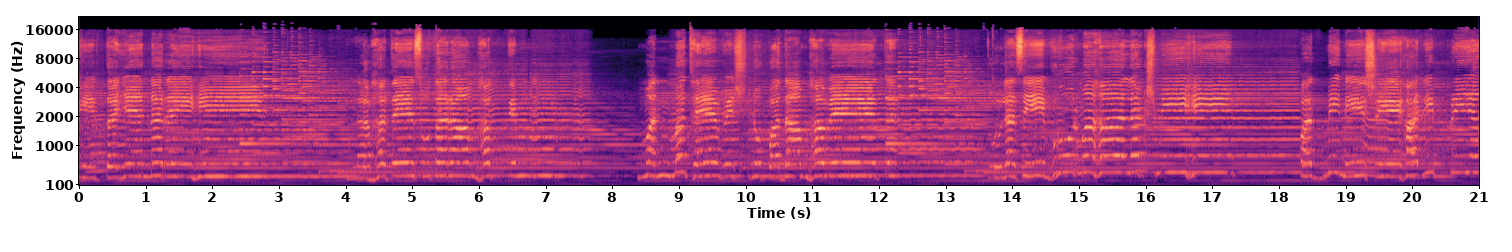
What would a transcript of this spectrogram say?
कीर्तये नरैः लभते सुतरां भक्तिम् मन्मथे विष्णुपदां भवेत्। तुलसी भूर्महालक्ष्मीः। पद्मिनी श्रीहरिप्रिया।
